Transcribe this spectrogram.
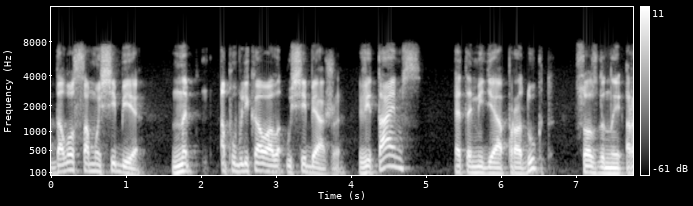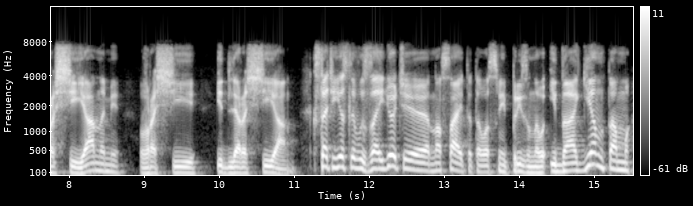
дало само себе, опубликовало у себя же. V-Times – это медиапродукт, созданный россиянами в России и для россиян. Кстати, если вы зайдете на сайт этого СМИ, признанного иноагентом,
